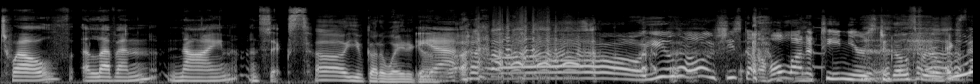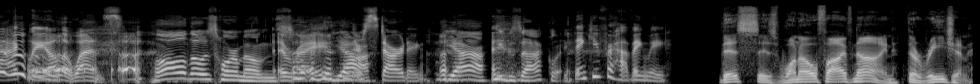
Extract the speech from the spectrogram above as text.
12, 11, 9, and 6. Oh, you've got a way to go. Yeah. Oh, you! Oh, she's got a whole lot of teen years to go through. exactly, all at once. All those hormones, Right? Yeah, They're starting. yeah, exactly. Thank you for having me. This is 1059 The Region.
